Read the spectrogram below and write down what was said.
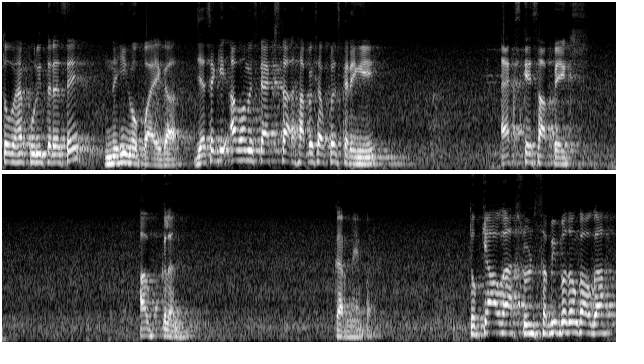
तो वह पूरी तरह से नहीं हो पाएगा। जैसे कि अब हम इसका x का सापेक्ष अवकलज करेंगे। x के सापेक्ष अवकलन करने पर। तो क्या होगा? स्टूडेंट सभी पदों का होगा।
